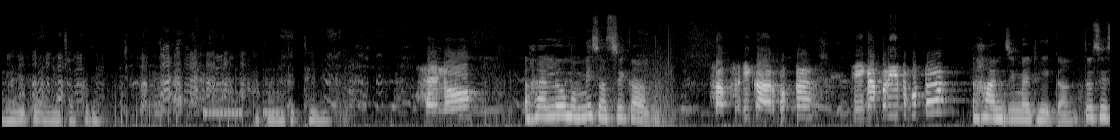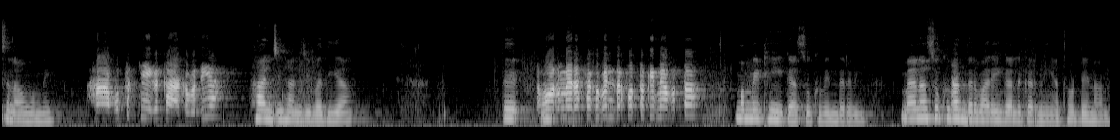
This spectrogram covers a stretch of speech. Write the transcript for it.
ਮੈਨੂੰ ਫੋਨ ਨਹੀਂ ਚੱਕਦੇ ਪਤਾ ਨਹੀਂ ਕਿੱਥੇ ਨੇ ਹੈਲੋ ਹੈਲੋ ਮੰਮੀ ਸਤਿ ਸ਼੍ਰੀ ਅਕਾਲ। ਸਤਿ ਸ੍ਰੀ ਅਕਾਲ ਪੁੱਤ। ਠੀਕ ਆ ਪ੍ਰੀਤ ਪੁੱਤ? ਹਾਂਜੀ ਮੈਂ ਠੀਕ ਆ ਤੁਸੀਂ ਸੁਣਾਓ ਮੰਮੀ? ਹਾਂ ਪੁੱਤ ਠੀਕ ਠਾਕ ਵਧੀਆ। ਹਾਂਜੀ ਹਾਂਜੀ ਵਧੀਆ। ਤੇ ਹੋਰ ਮੇਰਾ ਸੁਖਵਿੰਦਰ ਪੁੱਤ ਕਿਵੇਂ ਆ ਪੁੱਤ? ਮੰਮੀ ਠੀਕ ਹੈ ਸੁਖਵਿੰਦਰ ਵੀ। ਮੈਂ ਨਾ ਸੁਖਵਿੰਦਰ ਬਾਰੇ ਹੀ ਗੱਲ ਕਰਨੀ ਆ ਤੁਹਾਡੇ ਨਾਲ।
